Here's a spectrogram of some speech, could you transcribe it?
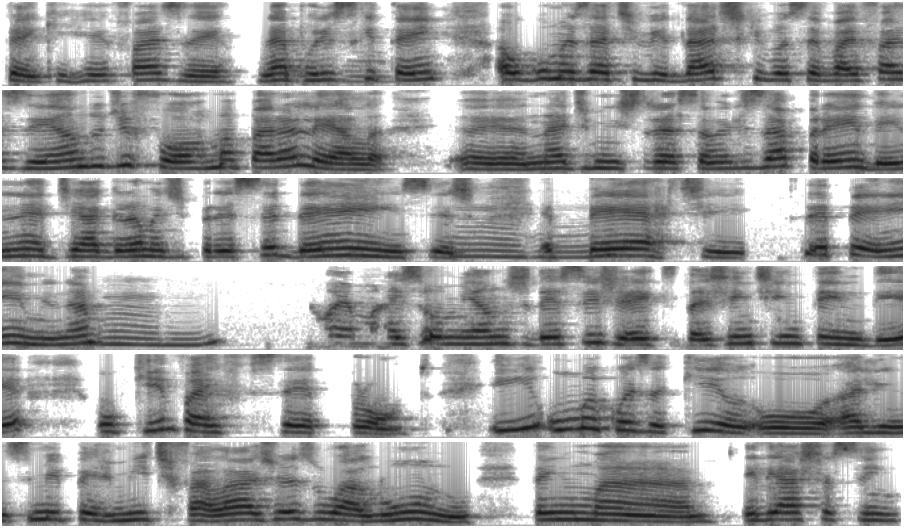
tem que refazer. Né? Por isso que tem algumas atividades que você vai fazendo de forma paralela. É, na administração eles aprendem, né? Diagrama de precedências, uhum. é PERT, CPM, né? Uhum é mais ou menos desse jeito, da gente entender o que vai ser pronto. E uma coisa aqui, Aline, se me permite falar, às vezes o aluno tem uma. Ele acha assim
